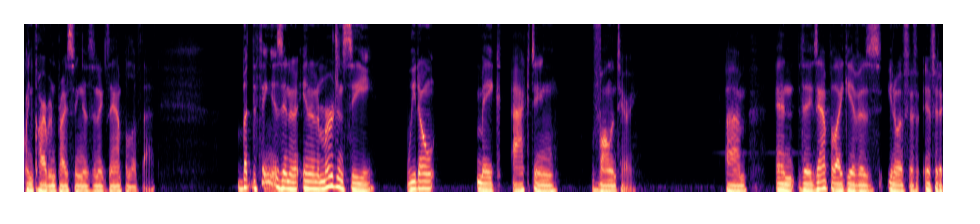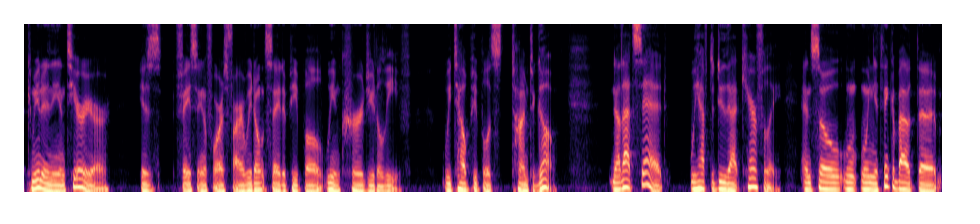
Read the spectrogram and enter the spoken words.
And carbon pricing is an example of that. But the thing is, in, a, in an emergency, we don't make acting voluntary. Um, and the example I give is, you know, if, if, if a community in the interior is facing a forest fire, we don't say to people, we encourage you to leave. We tell people it's time to go. Now, that said, we have to do that carefully. And so when, when you think about the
